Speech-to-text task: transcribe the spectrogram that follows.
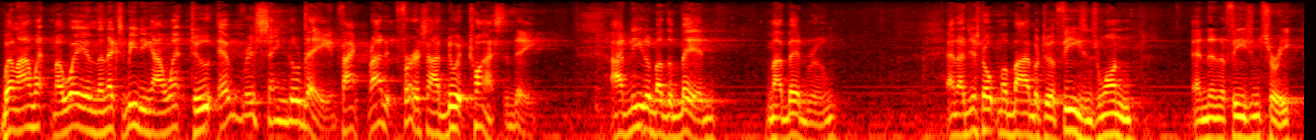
Well, I went my way in the next meeting I went to every single day. In fact, right at first, I'd do it twice a day. I'd kneel by the bed, my bedroom, and I'd just open my Bible to Ephesians 1 and then Ephesians 3,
